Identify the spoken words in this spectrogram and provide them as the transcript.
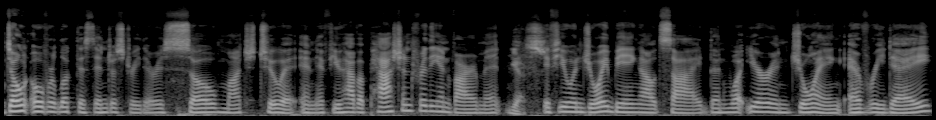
don't overlook this industry. There is so much to it, and if you have a passion for the environment, Yes. if you enjoy being outside, then what you're enjoying every day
